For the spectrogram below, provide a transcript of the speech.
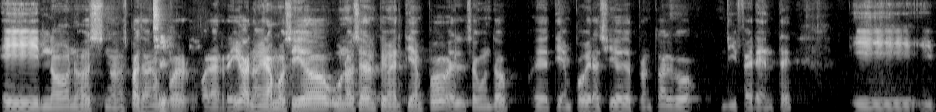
Y no nos, no nos pasaron por, por, arriba. No hubiéramos ido 1-0 el primer tiempo, el segundo eh, tiempo hubiera sido de pronto algo diferente. Y,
